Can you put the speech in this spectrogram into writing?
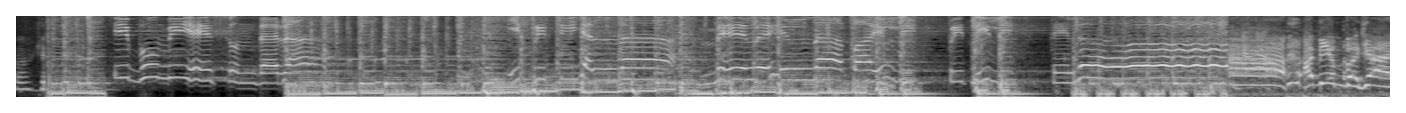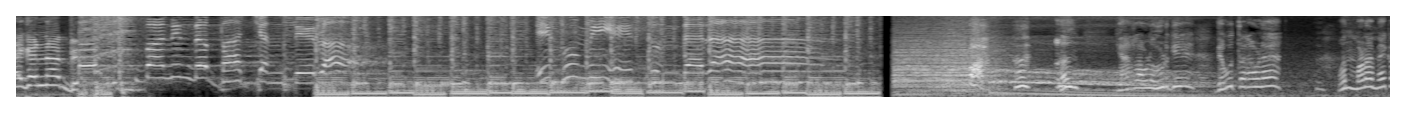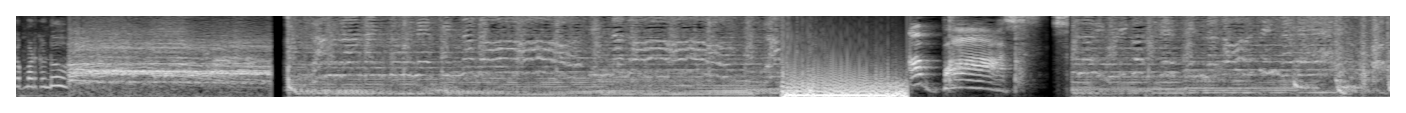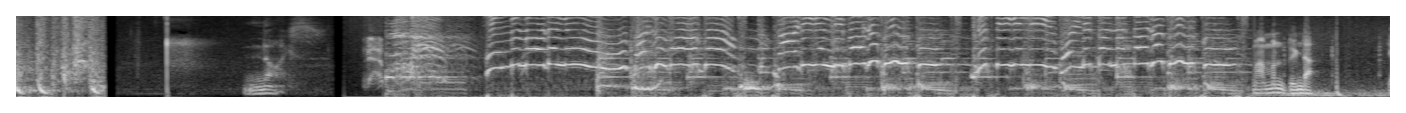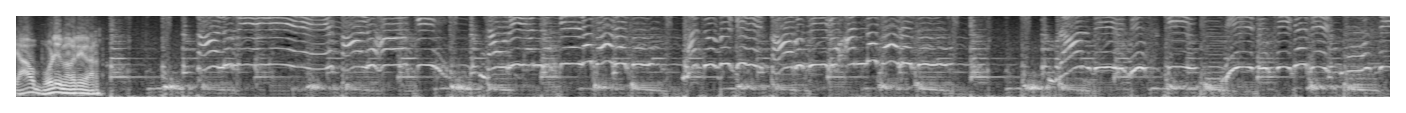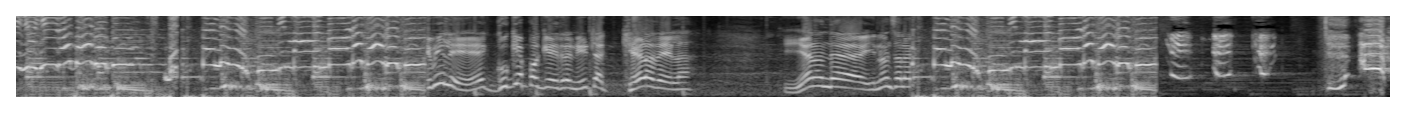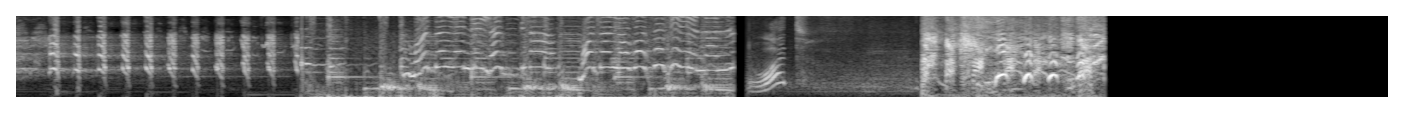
Okay अभी मजा आएगा ना ಯಾರಲ್ಲ ಅವಳು ಹುಡುಗಿ? ದೇವತರ ಅವಳೆ? ಒಂದ್ ಮಣ ಮೇಕಪ್ ಮಾಡ್ಕೊಂಡು? ಮಾಮನ್ ಪಿಂಡ. ಯಾವ ಬೋಳಿ ಮಗನಿಗೆ ಅರ್ಥ? ಗುಗ್ಗೆ ಪಗ್ಗೆ ಇದ್ರೆ ನೀಟಾಗಿ ಕೇಳೋದೇ ಇಲ್ಲ ಏನಂದೆ ಇನ್ನೊಂದ್ಸಲ What?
